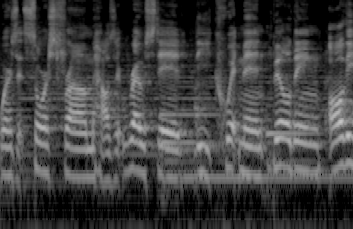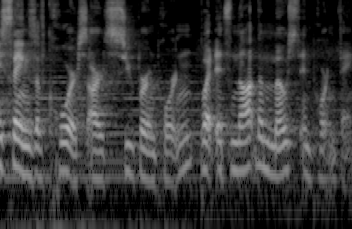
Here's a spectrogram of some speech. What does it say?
where's it sourced from, how's it roasted, the equipment, building, all these things of course are super important, but it's not the most important thing.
